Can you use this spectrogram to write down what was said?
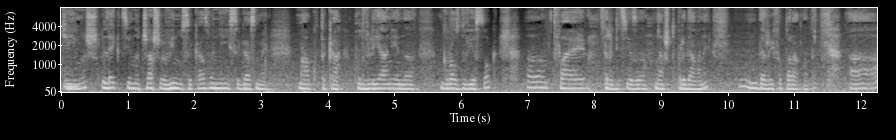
ти mm-hmm. имаш. Лекция на чаша вино се казва. Ние и сега сме малко така под влияние на гроздовия сок. А, това е традиция за нашето предаване, даже и в апаратната. А,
